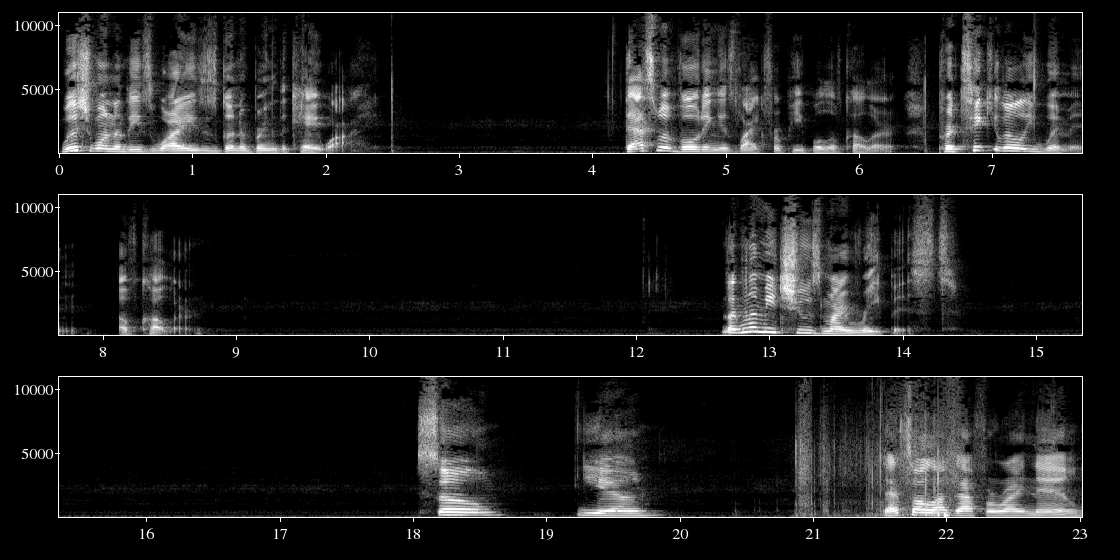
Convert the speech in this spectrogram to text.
Which one of these whiteys is gonna bring the KY? That's what voting is like for people of color, particularly women of color. Like, let me choose my rapist. So, yeah. That's all I got for right now.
